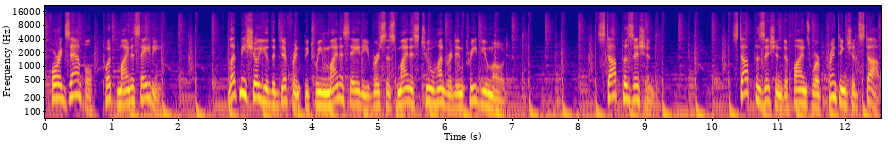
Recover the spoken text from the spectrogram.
For example, put minus 80. Let me show you the difference between minus 80 versus minus 200 in preview mode. Stop position. Stop position defines where printing should stop,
